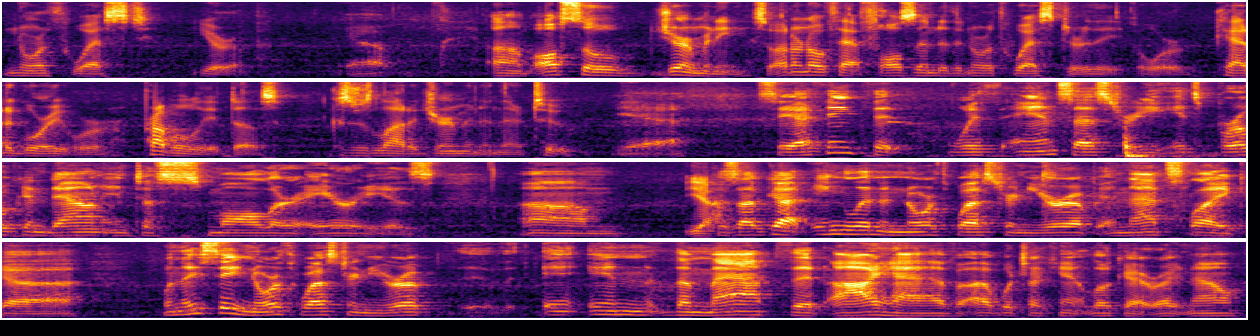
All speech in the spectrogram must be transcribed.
northwest Europe. Yep. Um, also Germany. So I don't know if that falls into the northwest or the or category, or probably it does because there's a lot of German in there too. Yeah. See, I think that with Ancestry, it's broken down into smaller areas. Um, Yeah. Because I've got England and Northwestern Europe, and that's like uh, when they say Northwestern Europe, in, in the map that I have, uh, which I can't look at right now,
